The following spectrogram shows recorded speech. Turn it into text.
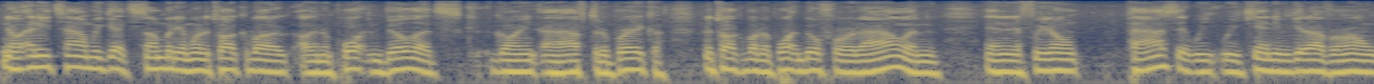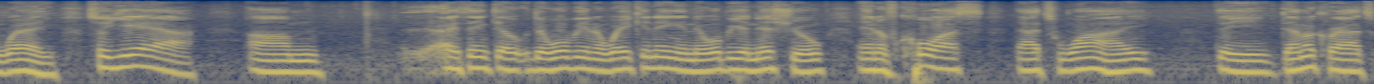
you know, anytime we get somebody, I'm going to talk about an important bill that's going uh, after the break. I'm going to talk about an important bill for Rhode Island, and if we don't pass it, we, we can't even get out of our own way. So yeah, um, I think there, there will be an awakening and there will be an issue. And of course, that's why the Democrats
